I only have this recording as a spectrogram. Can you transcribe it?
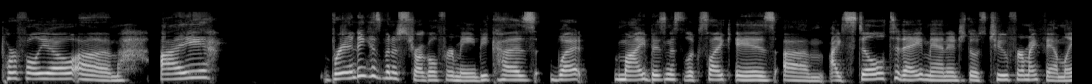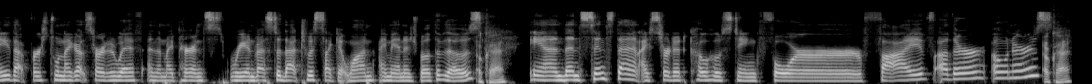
portfolio, um, I branding has been a struggle for me because what my business looks like is um, I still today manage those two for my family. That first one I got started with, and then my parents reinvested that to a second one. I manage both of those. Okay. And then since then, I started co hosting for five other owners. Okay.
